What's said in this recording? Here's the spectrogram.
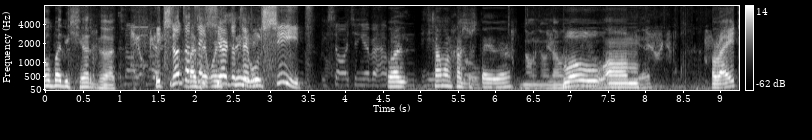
nobody heard that. It's not that But they they will hear that they will see it. Exciting ever happened Well, someone has to stay there. No, no, no. Whoa, no, um, Yeah. alright.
